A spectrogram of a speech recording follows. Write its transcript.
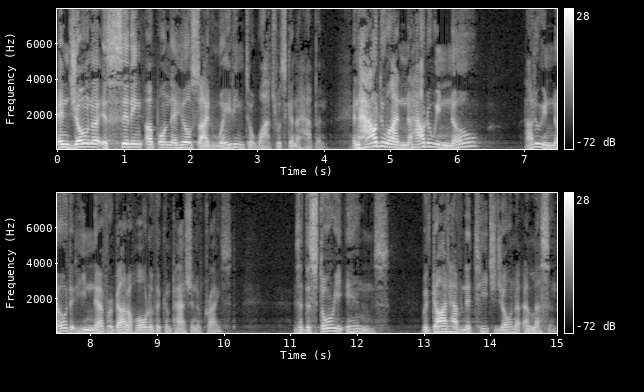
And Jonah is sitting up on the hillside waiting to watch what's going to happen. And how do I how do we know? How do we know that he never got a hold of the compassion of Christ? Is that the story ends with God having to teach Jonah a lesson.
